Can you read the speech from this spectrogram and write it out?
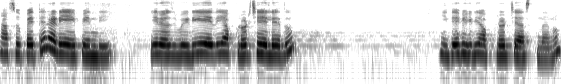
నా సూప్ అయితే రెడీ అయిపోయింది. ఈరోజు వీడియో ఏది అప్లోడ్ చేయలేదు. ఇదే వీడియో అప్లోడ్ చేస్తున్నాను.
